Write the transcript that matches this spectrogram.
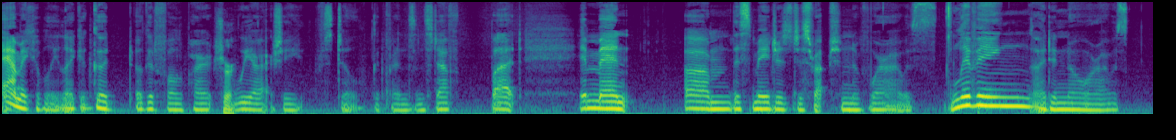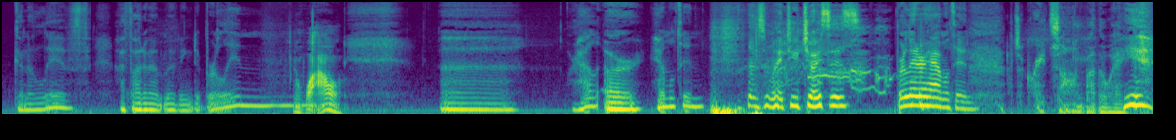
amicably, like a good a good fall apart. Sure. We are actually still good friends and stuff, but it meant um, this major disruption of where I was living. I didn't know where I was gonna live. I thought about moving to Berlin Wow, uh, or Hal- or Hamilton. Those are my two choices: Berlin or Hamilton. that's a great song, by the way. Yeah,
